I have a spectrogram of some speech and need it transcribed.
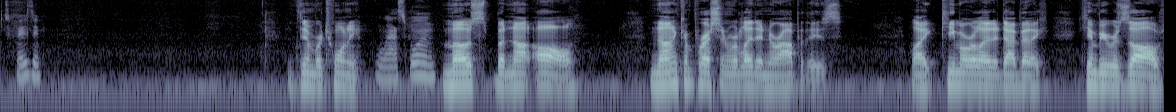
It's crazy. Number twenty. Last one. Most, but not all, non-compression related neuropathies, like chemo-related diabetic, can be resolved,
